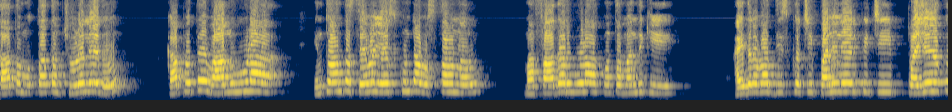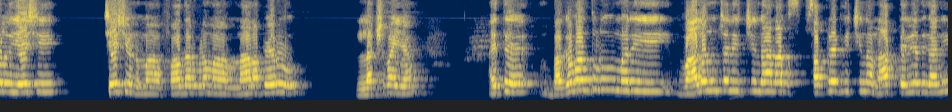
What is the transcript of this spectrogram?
తాత ముత్తాతను చూడలేదు. కాకపోతే వాళ్ళు కూడా ఎంతో అంత సేవ చేసుకుంటా వస్తూ ఉన్నారు. మా ఫాదర్ కూడా కొంతమందికి హైదరాబాద్ తీసుకొచ్చి పని నేర్పించి ప్రయోజకులు చేసి చేసిండు. మా ఫాదర్ కూడా మా నాన్న పేరు లక్ష్మయ్య. అయితే భగవంతుడు మరి వాళ్ళ నుంచి ఇచ్చిందా నాకు సపరేట్గా ఇచ్చిందా నాకు తెలియదు కానీ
